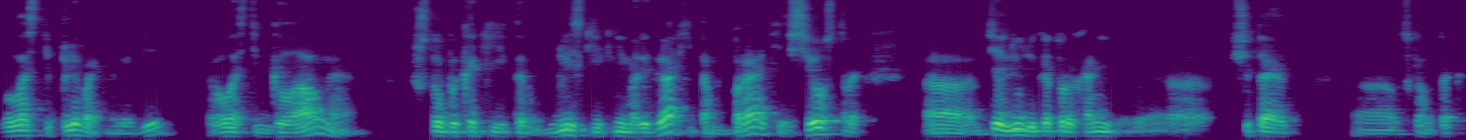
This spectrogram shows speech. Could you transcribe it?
Власти плевать на людей, власти главное чтобы какие-то близкие к ним олигархи, там братья, сестры, а, те люди, которых они а, считают, а, скажем так,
